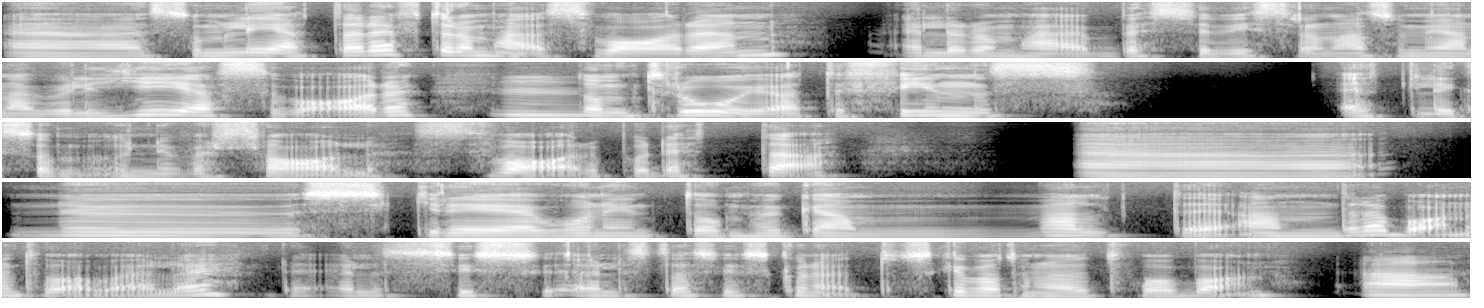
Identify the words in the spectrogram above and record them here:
eh, som letar efter de här svaren eller de här besserwissrarna som gärna vill ge svar. Mm. De tror ju att det finns ett liksom universal svar på detta. Uh, nu skrev hon inte om hur gammalt det andra barnet var, va, eller? Det äldsta syskonet. Hon skrev att hon hade två barn. Ja.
